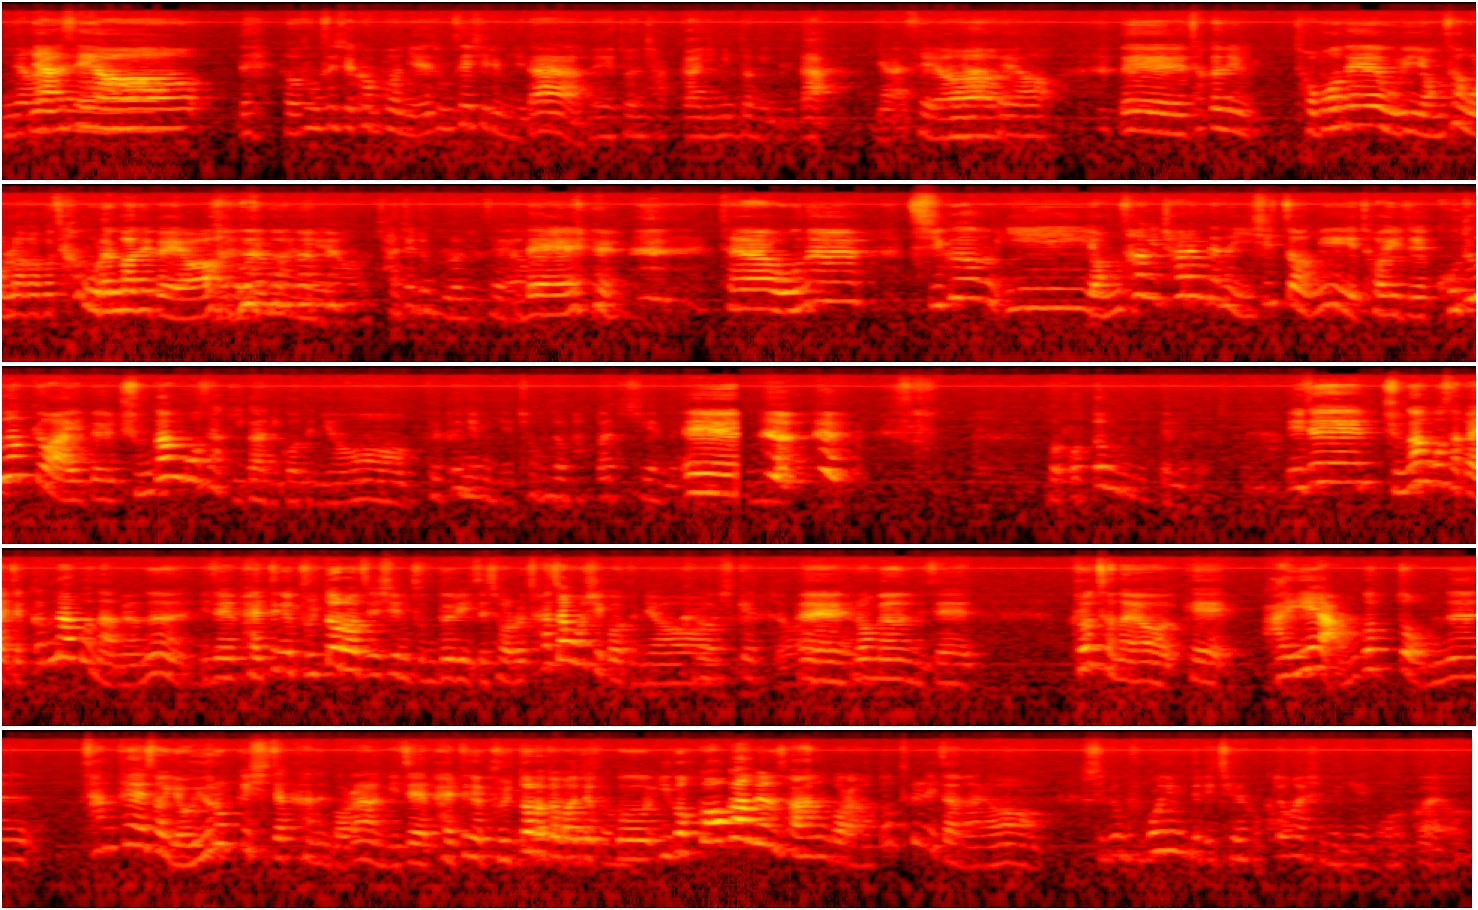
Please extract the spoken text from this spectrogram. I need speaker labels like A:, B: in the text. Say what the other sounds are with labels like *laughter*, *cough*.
A: 안녕하세요. 네, 더 송세실 컴퍼니의 송세실입니다.
B: 네, 전 작가 이민정입니다.
A: 안녕하세요.
B: 안녕하세요.
A: 네, 작가님 저번에 우리 영상 올라가고 참 오랜만에 봬요.
B: 네, 오랜만이에요. 자주 좀 불러주세요.
A: 네, 제가 오늘 지금 이 영상이 촬영되는 이 시점이 저희 이제 고등학교 아이들 중간고사 기간이거든요.
B: 대표님 이제 점점 바빠지시겠네요.
A: 네,
B: 뭐 어떤 부분 때문에?
A: 이제 중간고사가 이제 끝나고 나면은 이제 발등에 불 떨어지신 분들이 이제 저를 찾아오시거든요.
B: 그러시겠죠.
A: 네, 그러면 이제 그렇잖아요. 이렇게 아예 아무것도 없는 상태에서 여유롭게 시작하는 거랑 이제 발등에 불 떨어져가지고 이거 꺼가면서 하는 거랑은 또 틀리잖아요.
B: 지금 부모님들이 제일 걱정하시는 게 뭘까요?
